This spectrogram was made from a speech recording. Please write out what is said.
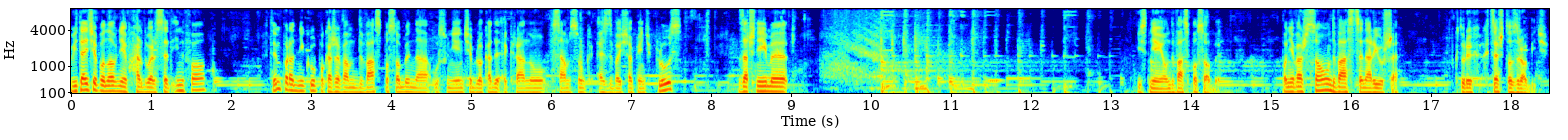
Witajcie ponownie w Hardware Set Info. W tym poradniku pokażę Wam dwa sposoby na usunięcie blokady ekranu w Samsung S25 Plus. Zacznijmy. Istnieją dwa sposoby, ponieważ są dwa scenariusze, w których chcesz to zrobić.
